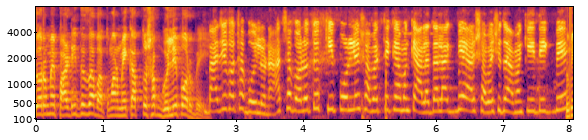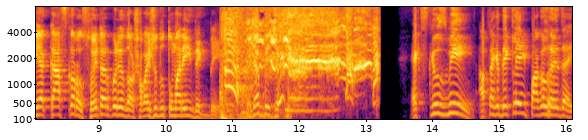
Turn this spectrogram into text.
গরমে পার্টিতে যাবা তোমার মেকআপ তো সব গলে পড়বে। বাজে কথা বইলো না। আচ্ছা বলো তো কি পরলে সবার থেকে আমাকে আলাদা লাগবে আর সবাই শুধু আমাকেই দেখবে? তুমি এক কাজ করো সোয়েটার পরে যাও সবাই শুধু তোমারই দেখবে। এক্সকিউজ মি আপনাকে দেখলেই পাগল হয়ে যাই।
